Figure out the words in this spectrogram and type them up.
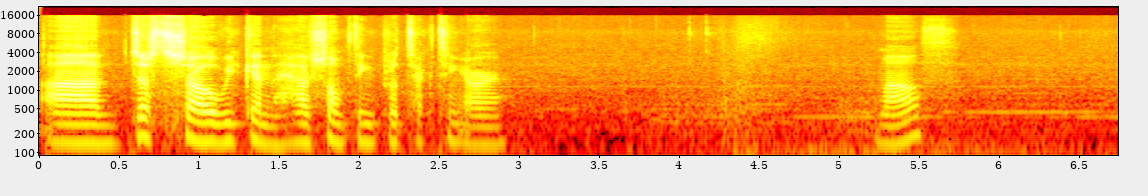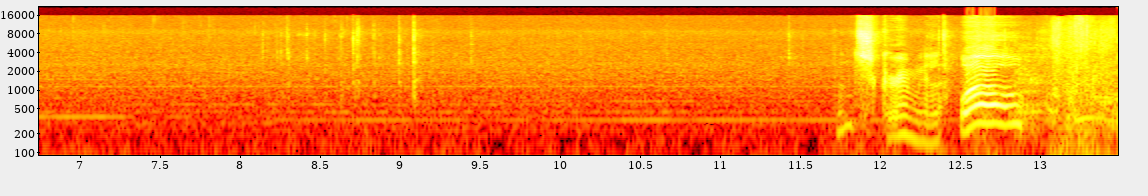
um, just so we can have something protecting our mouth. Don't scream me. Whoa!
